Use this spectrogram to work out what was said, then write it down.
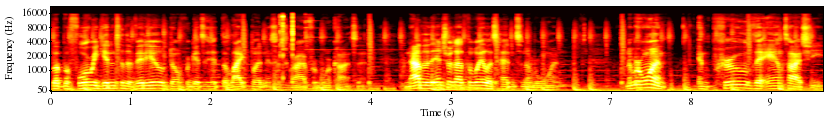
But before we get into the video, don't forget to hit the like button and subscribe for more content. Now that the intro's out the way, let's head into number one. Number one, improve the anti-cheat.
